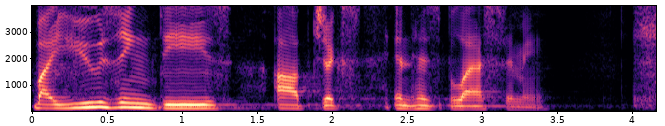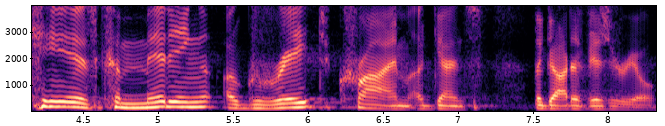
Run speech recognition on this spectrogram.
by using these objects in his blasphemy. He is committing a great crime against the God of Israel.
